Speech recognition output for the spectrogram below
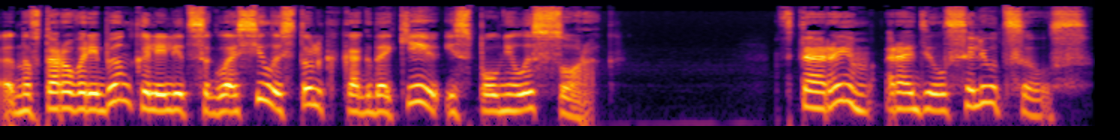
на второго ребенка Лилит согласилась только когда Кею исполнилось сорок. Вторым родился Люциус.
